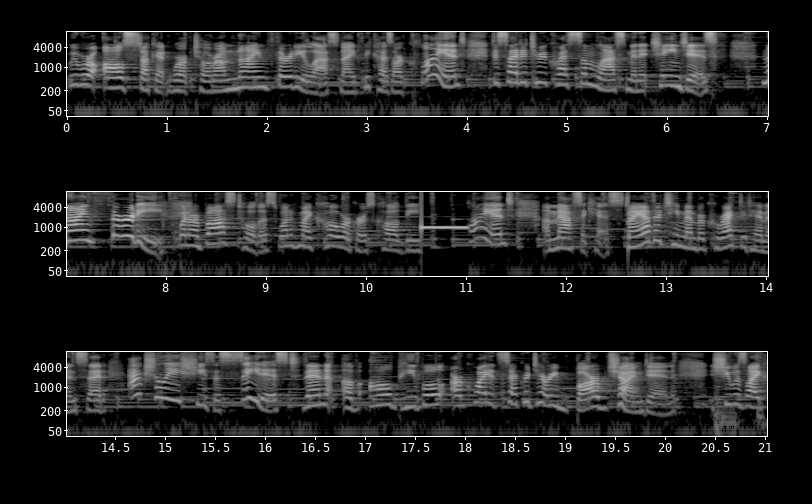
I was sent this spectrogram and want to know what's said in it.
We were all stuck at work till around 9.30 last night because our client decided to request some last minute changes. 9.30! When our boss told us, one of my coworkers called the client a masochist. My other team member corrected him and said, actually, she's a sadist. Then, of all people, our quiet secretary Barb chimed in. She was like,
